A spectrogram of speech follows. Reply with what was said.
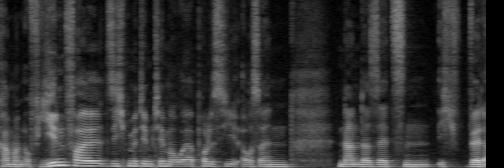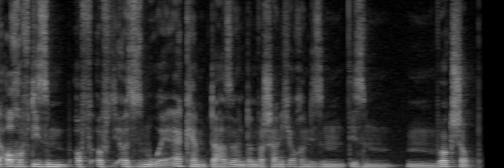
kann man auf jeden Fall sich mit dem Thema OER Policy auseinandersetzen. Ich werde auch auf diesem, auf, auf, aus diesem OER-Camp da sein und dann wahrscheinlich auch in diesem, diesem mm, Workshop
